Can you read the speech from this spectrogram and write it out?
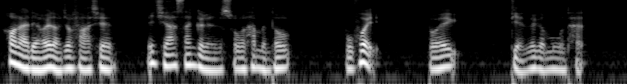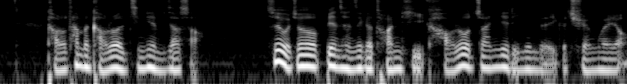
后来聊一聊，就发现，诶，其他三个人说他们都不会，不会点这个木炭烤肉，他们烤肉的经验比较少，所以我就变成这个团体烤肉专业里面的一个权威哦。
